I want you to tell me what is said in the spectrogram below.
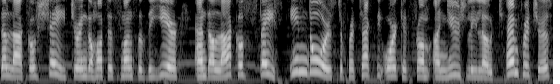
the lack of shade during the hottest months of the year, and the lack of space indoors to protect the orchid from unusually low temperatures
